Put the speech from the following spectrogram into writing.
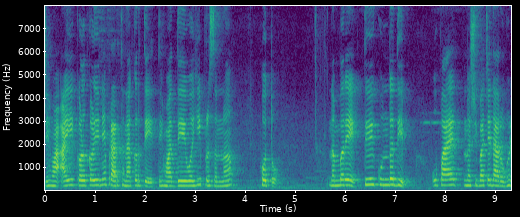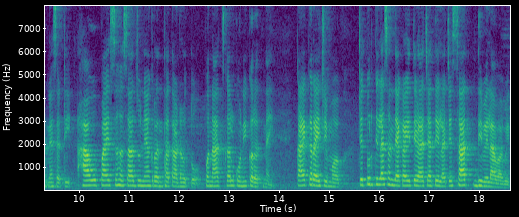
जेव्हा आई कळकळीने प्रार्थना करते तेव्हा देवही प्रसन्न होतो. नंबर एक तिळकुंद दीप. उपाय नशिबाचे दार उघडण्यासाठी हा उपाय सहसा जुन्या ग्रंथात आढळतो पण आजकाल कोणी करत नाही. काय करायचे मग? चतुर्थीला संध्याकाळी तिळाच्या तेलाचे सात दिवे लावावेत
